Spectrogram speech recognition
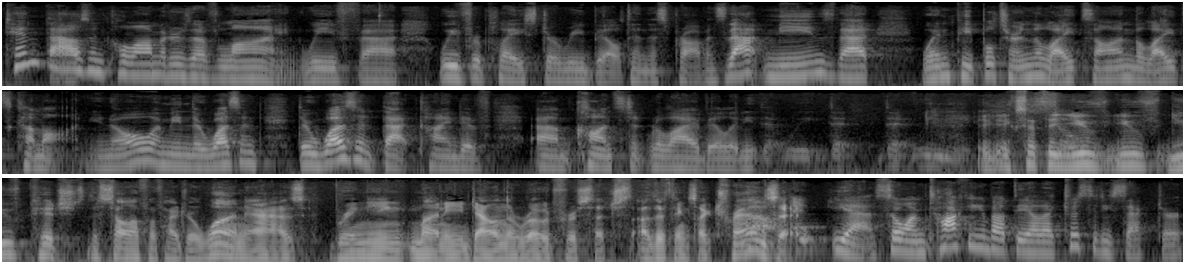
10,000 kilometers of line we've, uh, we've replaced or rebuilt in this province. That means that when people turn the lights on, the lights come on, you know? I mean, there wasn't, there wasn't that kind of um, constant reliability that we, that that we need. Except so that you've, you've, you've pitched the sell off of Hydro One as bringing money down the road for such other things like transit. Well, yeah, so I'm talking about the electricity sector.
